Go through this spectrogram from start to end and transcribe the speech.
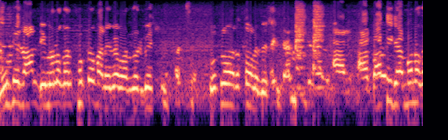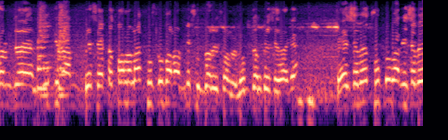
মুরগির রানটি মনে করেন শুক্রবারে ব্যবহার করি বেশি। শুক্রবারে বেশি। আর আর বাকিটা মনে করেন যে মুরগির রান বেশি একটা তলে না শুক্রবার আর বেশি ধরে চলে লোকজন বেশি থাকে। সেই হিসাবে শুক্রবার হিসাবে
